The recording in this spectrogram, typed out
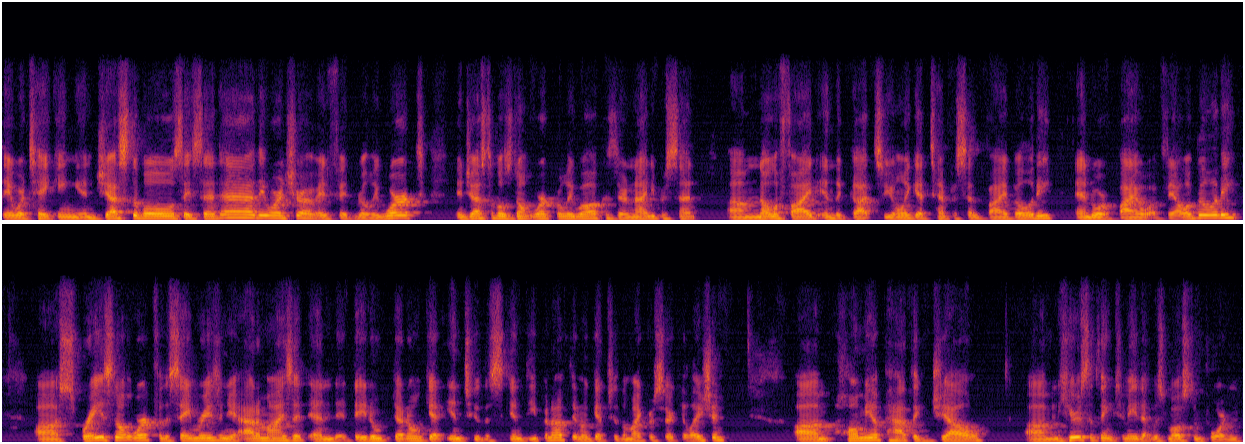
They were taking ingestibles. They said eh, they weren't sure if it really worked. Ingestibles don't work really well because they're 90% um, nullified in the gut, so you only get 10% viability and or bioavailability. Uh, sprays don't work for the same reason. You atomize it, and they don't they don't get into the skin deep enough. They don't get to the microcirculation um, homeopathic gel. Um, and here's the thing to me that was most important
